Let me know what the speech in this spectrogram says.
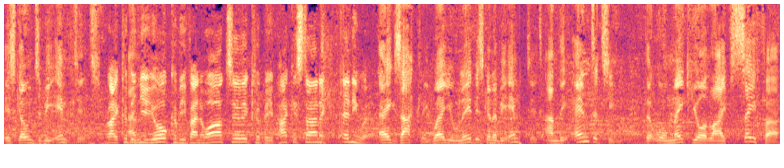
is going to be impacted. Right, it could and be New York, could be Vanuatu, it could be Pakistan, anywhere. Exactly, where you live is going to be impacted, and the entity that will make your life safer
